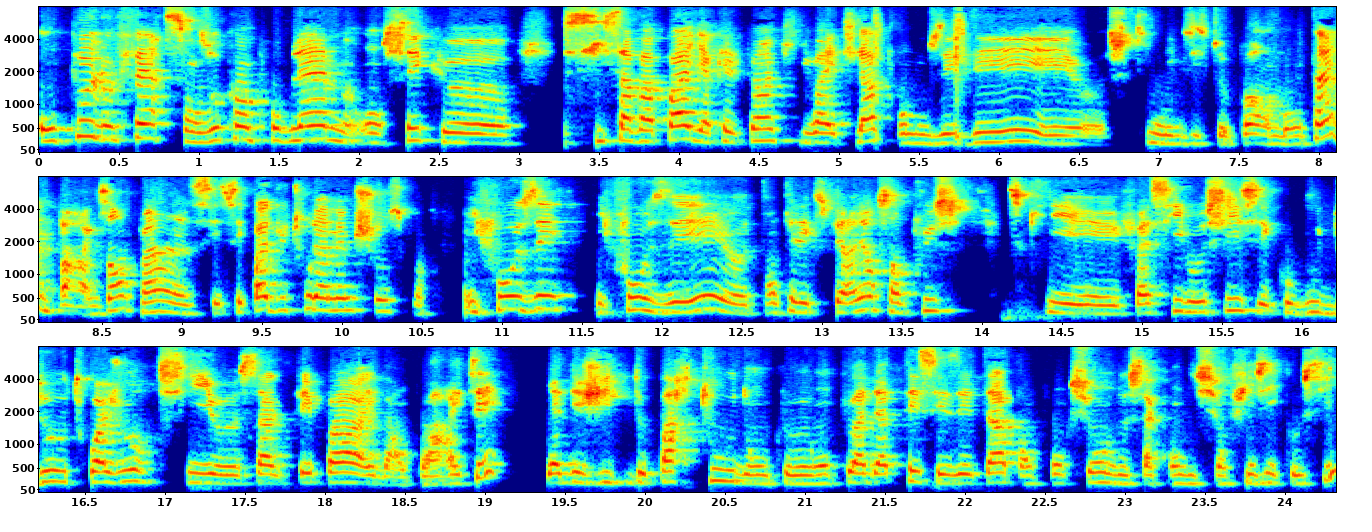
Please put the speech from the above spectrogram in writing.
on peut le faire sans aucun problème. On sait que si ça va pas, il y a quelqu'un qui va être là pour nous aider, et, euh, ce qui n'existe pas en montagne, par exemple. Hein, c'est pas du tout la même chose. Il faut oser, il faut oser euh, tenter l'expérience. En plus, ce qui est facile aussi, c'est qu'au bout de deux ou trois jours, si ça ne le fait pas, et eh ben on peut arrêter. Il y a des gîtes de partout, donc on peut adapter ses étapes en fonction de sa condition physique aussi.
